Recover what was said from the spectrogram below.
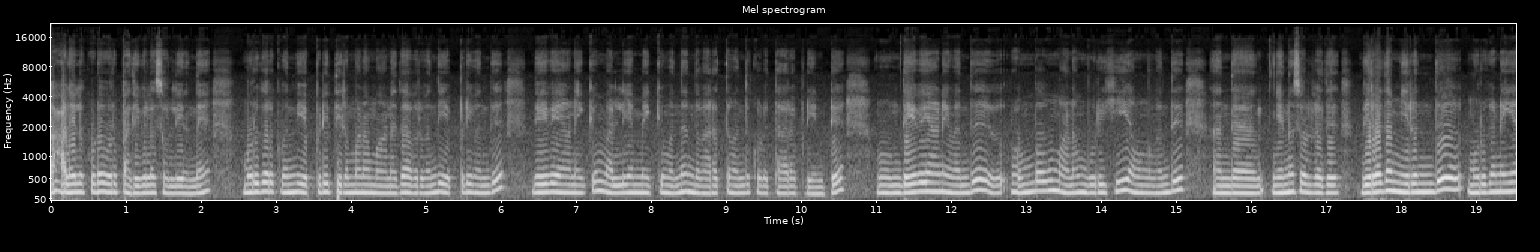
காலையில் கூட ஒரு பதிவில் சொல்லியிருந்தேன். முருகருக்கு வந்து எப்படி திருமணமானது அவர் வந்து எப்படி வந்து தேவயானைக்கும் வள்ளியம்மைக்கும் வந்து அந்த வரத்தை வந்து கொடுத்தார் அப்படின்ட்டு தேவயானை வந்து ரொம்பவும் மனம் உருகி அவங்க வந்து அந்த என்ன சொல்கிறது விரதம் இருந்து முருகனையே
